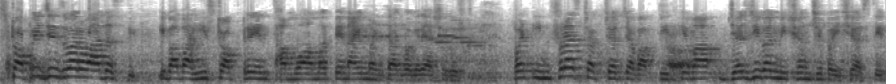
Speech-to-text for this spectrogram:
स्टॉपेजेसवर वाद असतील की बाबा ही स्टॉप ट्रेन थांबवा मग ते नाही म्हणतात वगैरे अशा गोष्टी. पण इन्फ्रास्ट्रक्चरच्या बाबतीत किंवा जलजीवन मिशनचे पैसे असतील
